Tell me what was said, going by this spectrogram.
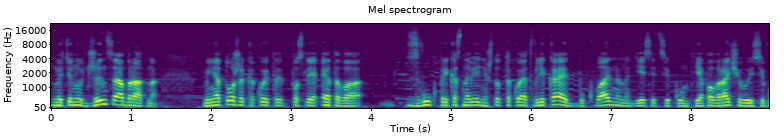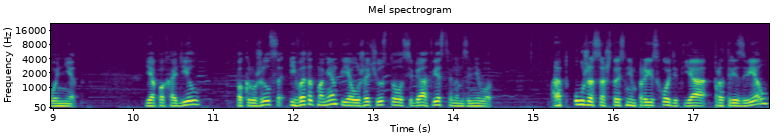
натянуть джинсы обратно. Меня тоже какой-то после этого звук прикосновения, что-то такое отвлекает буквально на 10 секунд. Я поворачиваюсь, его нет. Я походил, покружился, и в этот момент я уже чувствовал себя ответственным за него. От ужаса, что с ним происходит, я протрезвел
